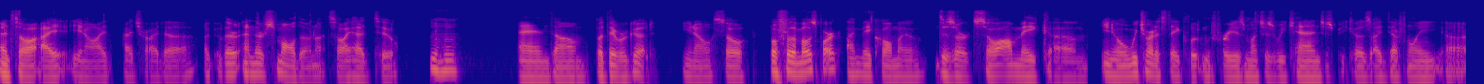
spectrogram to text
And so I, you know, I I tried uh, they're and they're small donuts, so I had two. mm-hmm. and um, but they were good, you know. So, but for the most part, I make all my own desserts. So I'll make, um, you know, we try to stay gluten free as much as we can, just because I definitely uh,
